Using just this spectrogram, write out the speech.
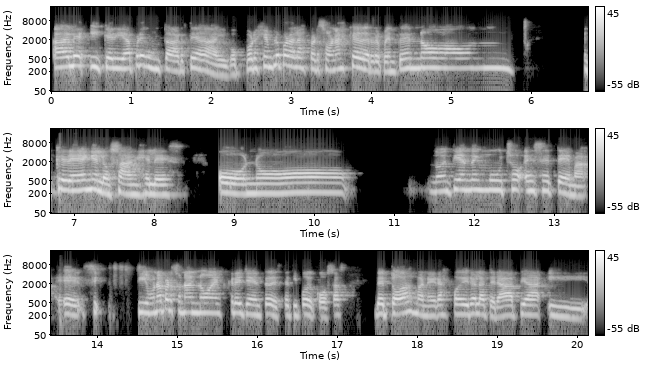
Ale, y quería preguntarte algo. Por ejemplo, para las personas que de repente no creen en Los Ángeles o no, no entienden mucho ese tema, eh, si, si, una persona no es creyente de este tipo de cosas, de todas maneras puede ir a la terapia y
